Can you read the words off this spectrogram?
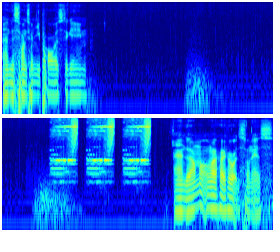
And this one's when you pause the game. And uh, I'm not quite sure what this one is.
